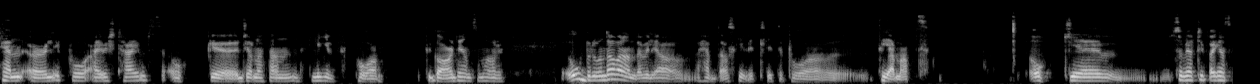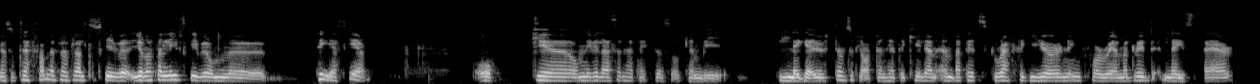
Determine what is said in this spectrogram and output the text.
Ken Early på Irish Times och eh, Jonathan Liv på The Guardian som har oberoende av varandra vill jag hävda skrivit lite på eh, temat. Och eh, som jag tycker var ganska så träffande, framförallt så skriver Jonathan Liv skriver om eh, PSG. Och eh, om ni vill läsa den här texten så kan vi lägga ut den såklart. Den heter Kylian Mbappés graphic yearning for Real Madrid lays bare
